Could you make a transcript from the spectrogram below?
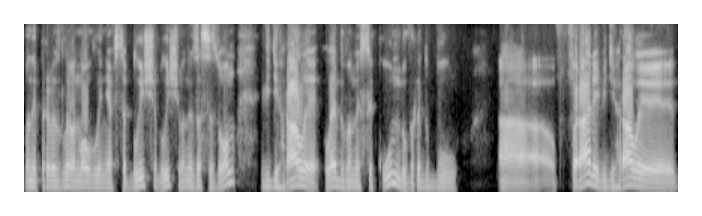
Вони привезли оновлення все ближче, ближче. Вони за сезон відіграли ледве не секунду в Red Bull. А в Феррарі відіграли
